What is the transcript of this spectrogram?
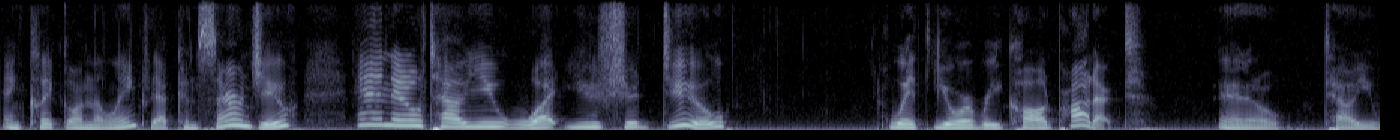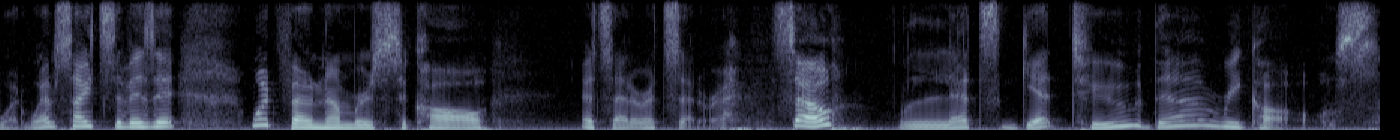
and click on the link that concerns you and it'll tell you what you should do with your recalled product. And it'll tell you what websites to visit, what phone numbers to call, etc., etc. So, let's get to the recalls.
